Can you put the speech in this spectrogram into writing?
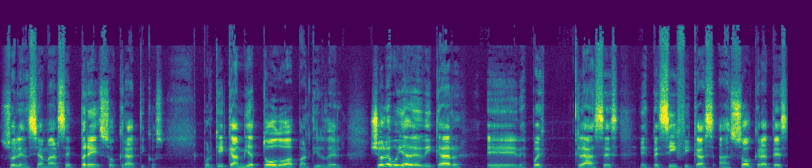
suelen llamarse presocráticos, porque cambia todo a partir de él. Yo le voy a dedicar eh, después clases específicas a Sócrates,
